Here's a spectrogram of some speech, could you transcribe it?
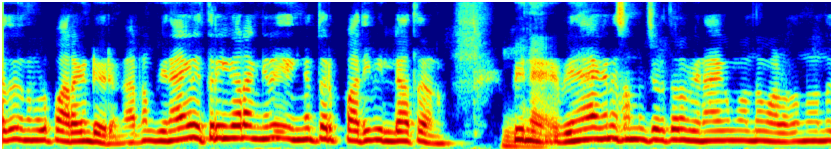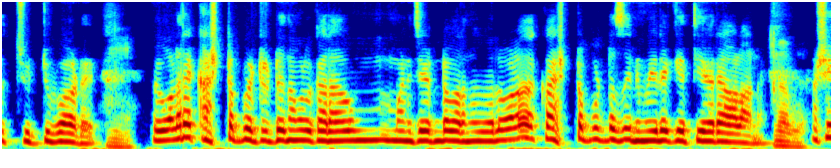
അത് നമ്മൾ പറയേണ്ടി വരും. കാരണം വിനായകൻ ഇത്രയും കാലം അങ്ങനെ ഇങ്ങനത്തെ ഒരു പതിവില്ലാത്തതാണ്. പിന്നെ വിനായകനെ സംബന്ധിച്ചിടത്തോളം വിനായകൻ വന്ന് വളർന്നു വന്ന ചുറ്റുപാട്. വളരെ കഷ്ടപ്പെട്ടിട്ട് നമ്മൾ കലാവും മണിച്ചേട്ടന്റെ പറഞ്ഞതുപോലെ വളരെ കഷ്ടപ്പെട്ട സിനിമയിലേക്ക് എത്തിയ ഒരാളാണ്. പക്ഷേ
